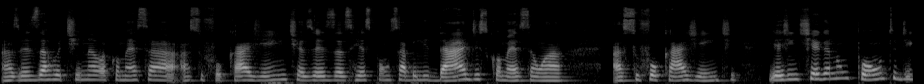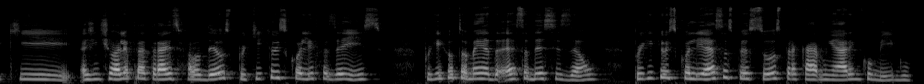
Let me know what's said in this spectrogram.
Às vezes a rotina ela começa a, sufocar a gente, às vezes as responsabilidades começam a, a sufocar a gente e a gente chega num ponto de que a gente olha para trás e fala: Deus, por que, que eu escolhi fazer isso? Por que, que eu tomei essa decisão? Por que, que eu escolhi essas pessoas para caminharem comigo?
